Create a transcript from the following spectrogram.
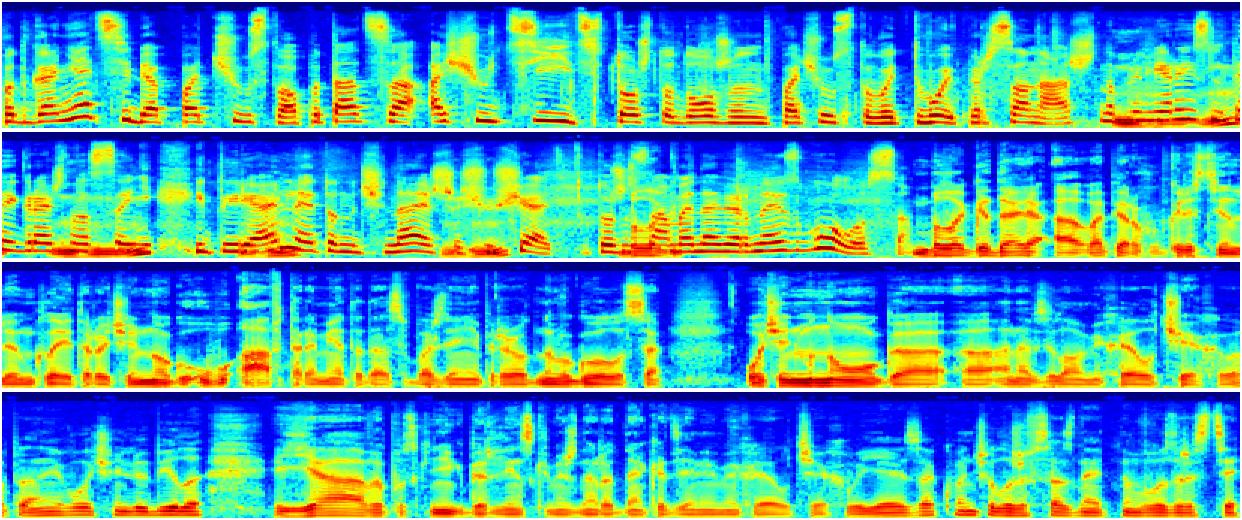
подгонять себя под чувство, а пытаться ощутить то, что должен почувствовать твой персонаж. Например, если ты играешь на сцене, и ты реально это начинаешь ощущать. То же Благ- самое, наверное, и с голосом. Благодаря, а, во-первых, у Кристин Линклейтер очень много, у автора метода освобождения природного голоса, очень много а, она взяла у Михаила Чехова, она его очень любила. Я выпускник Берлинской международной академии Михаила Чехова. Я ее закончил уже в сознательном возрасте.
